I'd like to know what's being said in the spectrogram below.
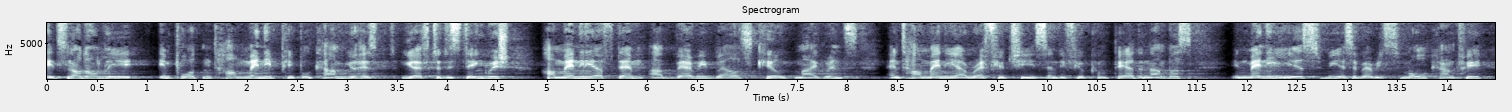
it's not only important how many people come, you have, you have to distinguish how many of them are very well skilled migrants and how many are refugees. And if you compare the numbers, in many years, we as a very small country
